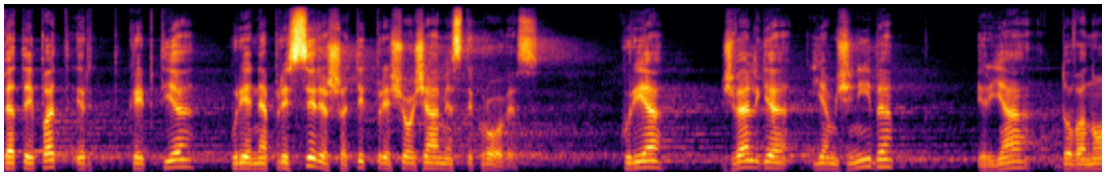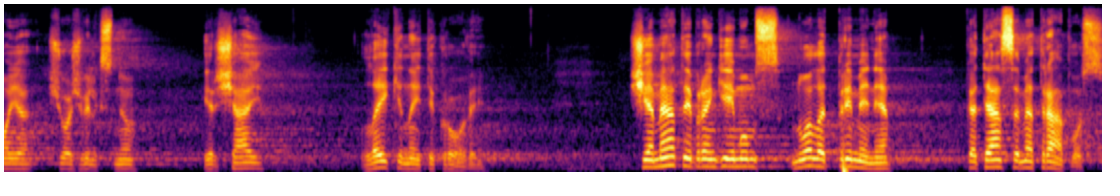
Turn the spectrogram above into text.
bet taip pat ir kaip tie, kurie neprisiriša tik prie šio žemės tikrovės, kurie žvelgia jiem žinybę ir ją dovanoja šiuo žvilgsniu ir šiai laikinai tikroviai. Šie metai, brangiai, mums nuolat priminė, kad esame trapus.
